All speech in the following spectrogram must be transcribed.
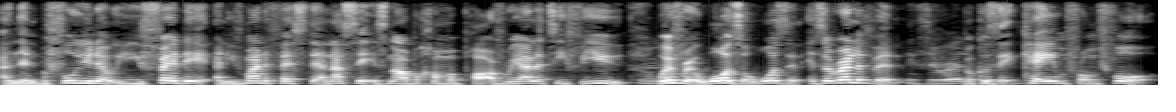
And then before you know it, you fed it and you've manifested it and that's it. It's now become a part of reality for you. Mm. Whether it was or wasn't, it's irrelevant. It's irrelevant. Because it came from thought.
